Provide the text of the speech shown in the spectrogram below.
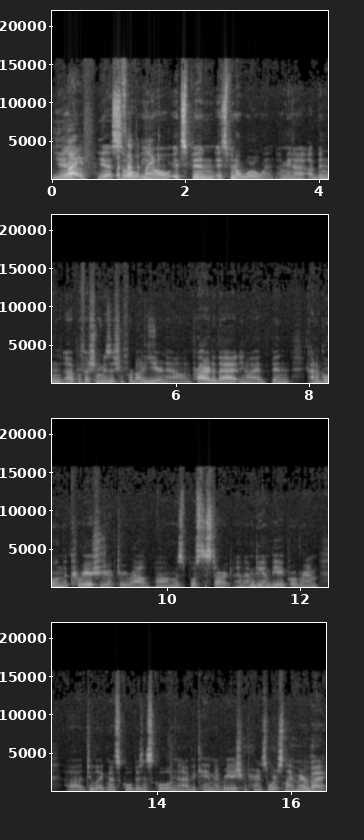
yeah, life? Yeah, What's so that been you like? know, it's been it's been a whirlwind. I mean, I, I've been a professional musician for about a year now, and prior to that, you know, I had been kind of going the career trajectory route. Um, was supposed to start an MD MBA program, uh, do like med school, business school, and then I became every Asian parent's worst nightmare by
